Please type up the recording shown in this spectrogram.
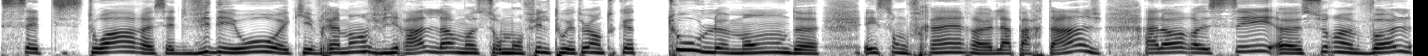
cette histoire, cette vidéo qui est vraiment virale, là, moi, sur mon fil Twitter, en tout cas, tout le monde et son frère la partagent. Alors, c'est sur un vol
